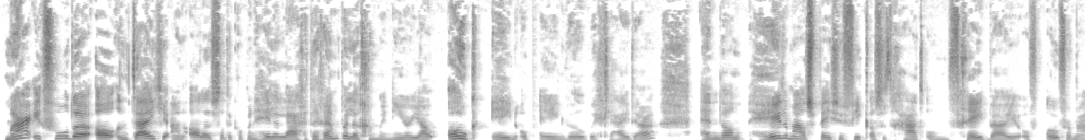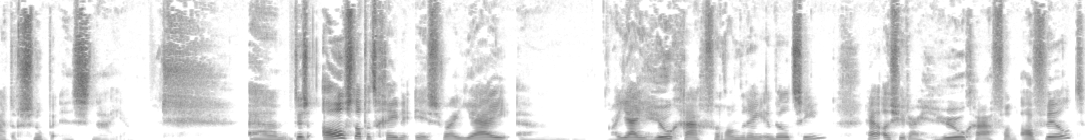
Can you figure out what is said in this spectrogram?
Maar ik voelde al een tijdje aan alles dat ik op een hele laagdrempelige manier jou ook één op één wil begeleiden. En dan helemaal specifiek als het gaat om vreedbuien of overmatig snoepen en snijden. Um, dus als dat hetgene is waar jij waar jij heel graag verandering in wilt zien, hè, als je daar heel graag van af wilt,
